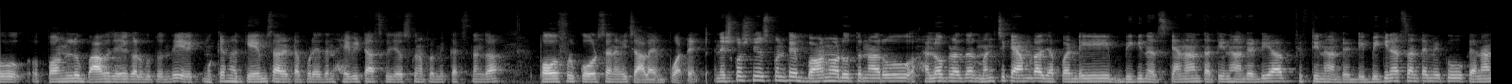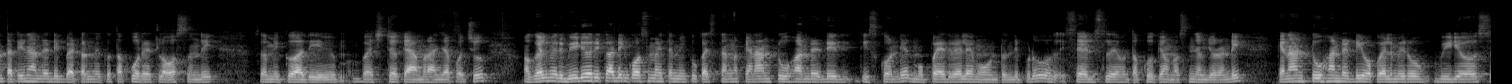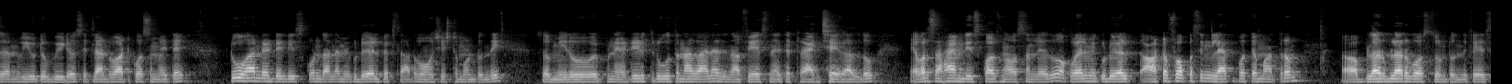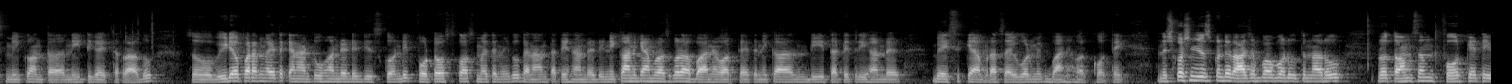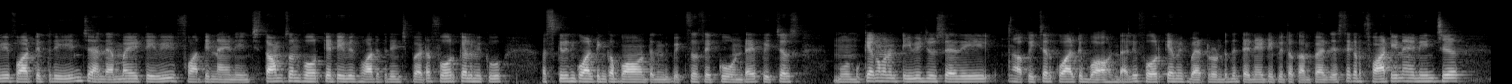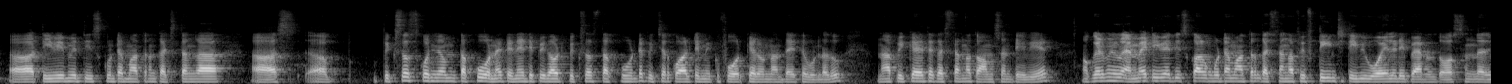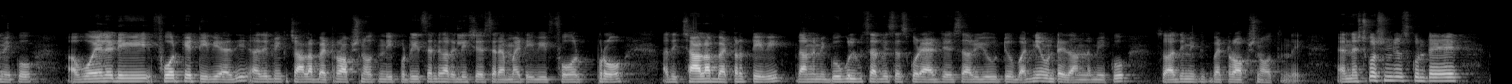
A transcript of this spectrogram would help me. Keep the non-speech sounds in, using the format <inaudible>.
పనులు బాగా చేయగలుగుతుంది. ముఖ్యంగా గేమ్స్ ఆడేటప్పుడు ఏదైనా హెవీ టాస్క్లు చేసుకున్నప్పుడు మీకు ఖచ్చితంగా పవర్ఫుల్ కోర్స్ అనేవి చాలా ఇంపార్టెంట్. నెక్స్ట్ క్వశ్చన్ చూసుకుంటే బాను అడుగుతున్నారు హలో బ్రదర్ మంచి కెమెరా చెప్పండి. Beginners Canon thirteen hundred or fifteen hundred beginners అంటే మీకు కెనాన్ థర్టీన్ హండ్రెడ్ బెటర్ మీకు తక్కువ రేట్లో వస్తుంది. సో మీకు అది బెస్ట్ కెమెరా అని చెప్పొచ్చు. ఒకవేళ మీరు వీడియో రికార్డింగ్ కోసం అయితే మీకు ఖచ్చితంగా కెనాన్ టూ హండ్రెడ్ తీసుకోండి. అది ముప్పై ఐదు వేలు ఏమో ఉంటుంది. ఇప్పుడు సేల్స్లో ఏమో తక్కువకి ఏమైనా వస్తుందేమో చూడండి. కెనాన్ టూ హండ్రెడ్ ఒకవేళ మీరు వీడియోస్ అండ్ యూట్యూబ్ వీడియోస్ ఇట్లాంటి వాటి కోసం అయితే టూ హండ్రెడ్ తీసుకొని దానిలో మీకు డ్యూయల్ పిక్స్ ఆటో సిస్టమ్ ఉంటుంది. సో మీరు ఇప్పుడు నేను ఎటు తిరుగుతున్నా కానీ అది నా ఫేస్ని అయితే ట్రాక్ చేయగలదు. ఎవరు సహాయం తీసుకోవాల్సిన అవసరం లేదు. ఒకవేళ మీకు డ్యూయల్ ఆటో ఫోకసింగ్ లేకపోతే మాత్రం బ్లర్ బ్లర్గా వస్తుంటుంది ఫేస్ మీకు అంత నీట్గా అయితే రాదు. సో వీడియో పరంగా అయితే కెనాన్ టూ హండ్రెడ్ తీసుకోండి. ఫొటోస్ కోసం అయితే మీకు Canon thirteen hundred Nikon cameras కూడా బాగానే వర్క్ అవుతాయి Nikon D thirty three hundred basic cameras అవి కూడా మీకు బాగానే వర్క్ అవుతాయి. నెక్స్ట్ క్వశ్చన్ చూసుకుంటే రాజబాబు అడుగుతున్నారు. ఇప్పుడు Thomson four K TV forty three inch and Mi TV forty nine inch Thomson four K TV forty three inch better four Khelo మీకు screen quality ఇంకా బాగుంటుంది. మీ పిక్సెల్స్ ఎక్కువ ఉంటాయి. పిక్చర్స్ ముఖ్యంగా మనం టీవీ చూసేది ఆ పిక్చర్ క్వాలిటీ బాగుండాలి ఫోర్ కే మీకు బెటర్ ఉంటుంది టెన్ ఎయిటీపీతో కంపేర్ చేస్తే. ఇక్కడ ఫార్టీ నైన్ ఇంచ్ టీవీ మీరు తీసుకుంటే మాత్రం ఖచ్చితంగా పిక్సెల్స్ కొంచెం తక్కువ ఉన్నాయి టెన్ ఎయిటీపీ కాబట్టి పిక్సెల్స్ తక్కువ ఉంటే పిక్చర్ క్వాలిటీ మీకు ఫోర్ కేలో ఉన్నంత అయితే ఉండదు. నా పిక్ అయితే ఖచ్చితంగా థామ్సన్ టీవీయే. ఒకవేళ మీరు ఎంఐ టీవీ తీసుకోవాలనుకుంటే మాత్రం ఖచ్చితంగా ఫిఫ్టీ ఇంచ్ టీవీ ఓఎల్ఈడి ప్యానల్తో వస్తుంది. అది మీకు ఓఎల్ఈడి ఫోర్ కే టీవీ అది. అది మీకు చాలా బెటర్ ఆప్షన్ అవుతుంది. ఇప్పుడు రీసెంట్గా రిలీజ్ చేశారు ఎంఐ టీవీ ఫోర్ ప్రో. అది చాలా బెటర్ టీవీ దానిలో మీకు గూగుల్ సర్వీసెస్ కూడా యాడ్ చేశారు యూట్యూబ్ అన్నీ ఉంటాయి దానిలో మీకు. సో అది మీకు బెటర్ ఆప్షన్ అవుతుంది. అండ్ నెక్స్ట్ క్వశ్చన్ చూసుకుంటే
